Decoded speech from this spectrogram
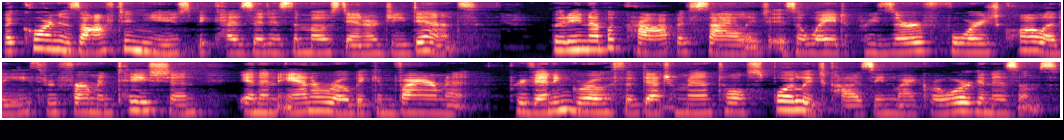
but corn is often used because it is the most energy dense. Putting up a crop as silage is a way to preserve forage quality through fermentation in an anaerobic environment, preventing growth of detrimental spoilage causing microorganisms.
